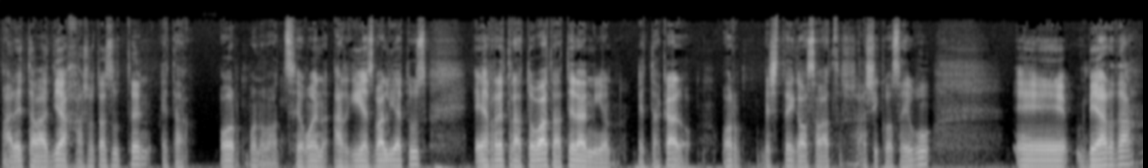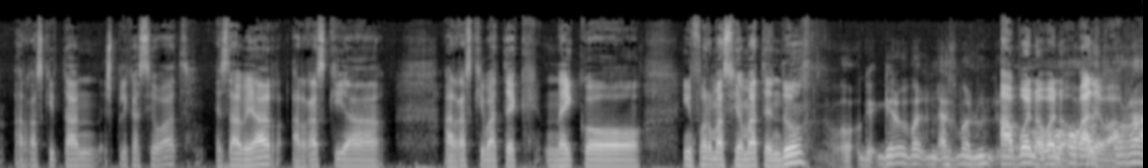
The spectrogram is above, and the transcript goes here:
pareta bat ja jasota zuten, eta hor, bueno, bat, zegoen argiaz baliatuz, erretrato bat atera nion. Eta, karo, hor beste gauza bat hasiko zaigu, e, behar da argazkitan esplikazio bat, ez da behar argazkia argazki batek nahiko informazio ematen du. O, gero, ba, ah, bueno, bueno, vale, ba. Horra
